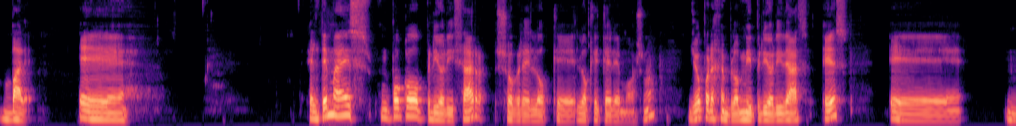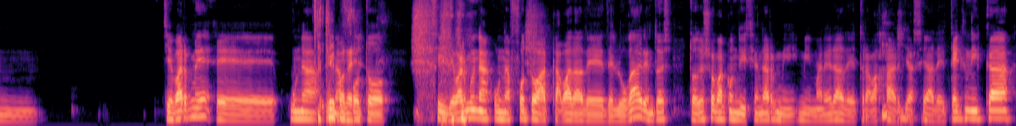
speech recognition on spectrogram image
Vale. Eh, el tema es un poco priorizar sobre lo que, lo que queremos, ¿no? Yo, por ejemplo, mi prioridad es eh, mm, llevarme eh, una, foto. Sí, llevarme una, foto acabada del lugar. Entonces, todo eso va a condicionar mi, manera de trabajar, ya sea de técnica,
